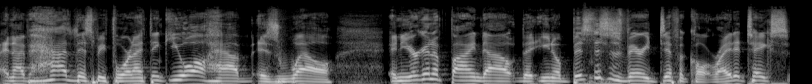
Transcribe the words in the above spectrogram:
and I've had this before, and I think you all have as well and you're going to find out that you know business is very difficult right? It takes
